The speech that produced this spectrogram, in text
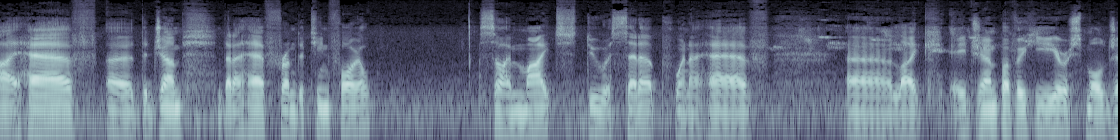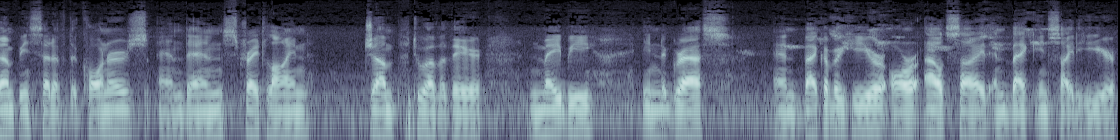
I have uh, the jumps that I have from the tin foil. So I might do a setup when I have uh, like a jump over here, a small jump instead of the corners, and then straight line jump to over there, maybe in the grass and back over here or outside and back inside here.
